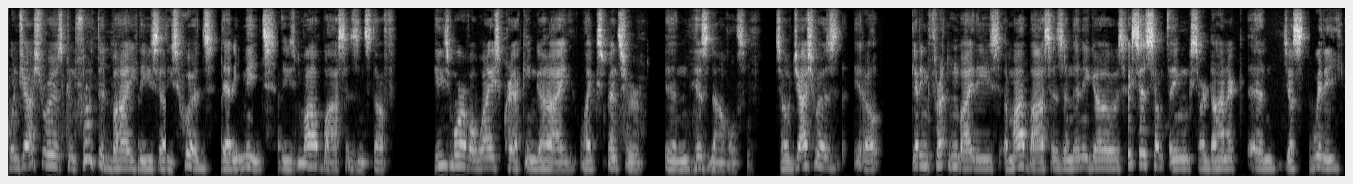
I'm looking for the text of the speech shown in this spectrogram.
when Joshua is confronted by these uh, these hoods that he meets, these mob bosses and stuff, he's more of a wisecracking guy like Spenser in his novels. So Joshua's, you know, getting threatened by these uh, mob bosses and then he goes he says something sardonic and just witty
